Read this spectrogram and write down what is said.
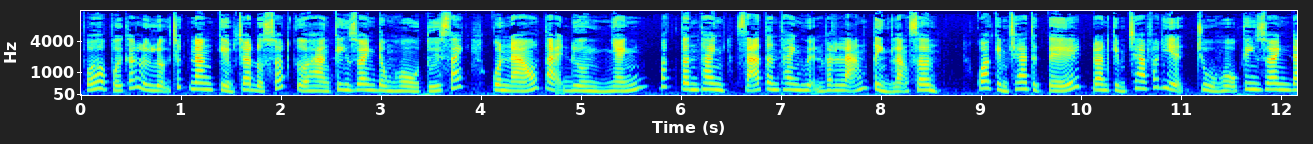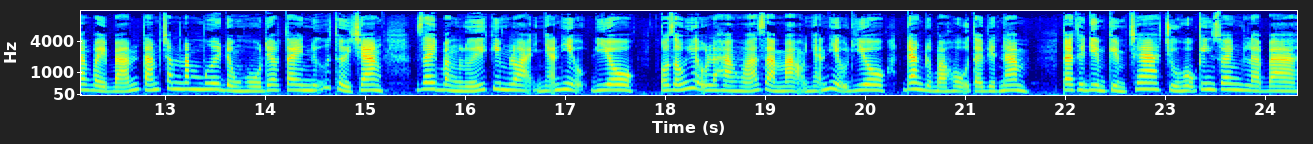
phối hợp với các lực lượng chức năng kiểm tra đột xuất cửa hàng kinh doanh đồng hồ, túi sách, quần áo tại đường nhánh Bắc Tân Thanh, xã Tân Thanh, huyện Văn Lãng, tỉnh Lạng Sơn. Qua kiểm tra thực tế, đoàn kiểm tra phát hiện chủ hộ kinh doanh đang bày bán 850 đồng hồ đeo tay nữ thời trang, dây bằng lưới kim loại nhãn hiệu Dio, có dấu hiệu là hàng hóa giả mạo nhãn hiệu Dio đang được bảo hộ tại Việt Nam. Tại thời điểm kiểm tra, chủ hộ kinh doanh là bà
